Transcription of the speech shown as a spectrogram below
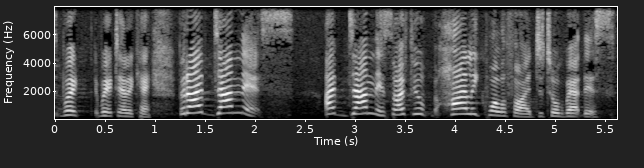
It worked, it worked out okay. But I've done this. I've done this. So I feel highly qualified to talk about this.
